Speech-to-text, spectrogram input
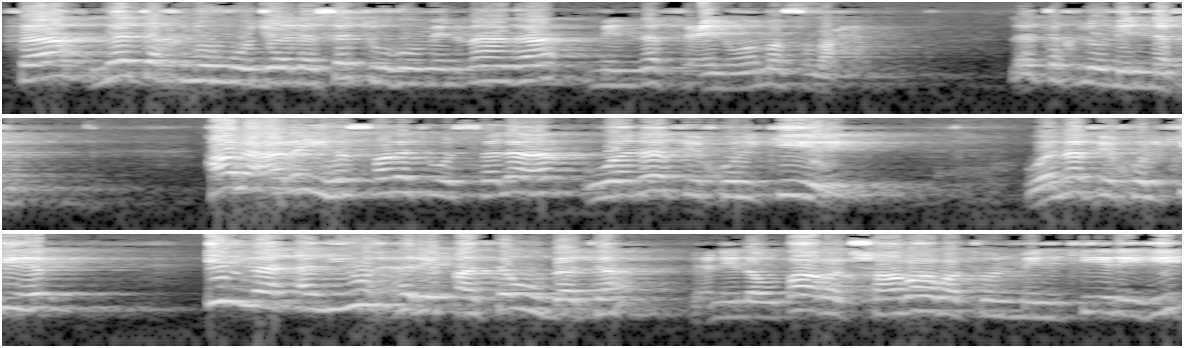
فلا تخلو مجالسته من ماذا؟ من نفع ومصلحة. لا تخلو من نفع. قال عليه الصلاة والسلام ونافخ الكير. ونافخ الكير إما أن يحرق ثوبك. يعني لو طارت شرارة من كيره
